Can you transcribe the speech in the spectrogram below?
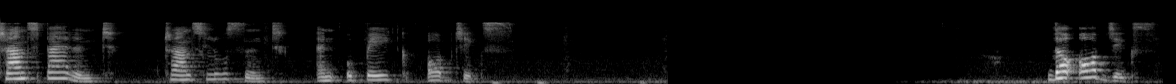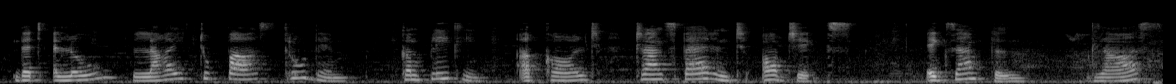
transparent, translucent and opaque objects. The objects that allow light to pass through them completely are called transparent objects. Example, glass,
